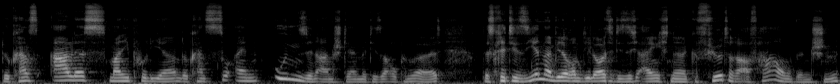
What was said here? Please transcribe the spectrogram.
du kannst alles manipulieren, du kannst so einen Unsinn anstellen mit dieser Open World. Das kritisieren dann wiederum die Leute, die sich eigentlich eine geführtere Erfahrung wünschen.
